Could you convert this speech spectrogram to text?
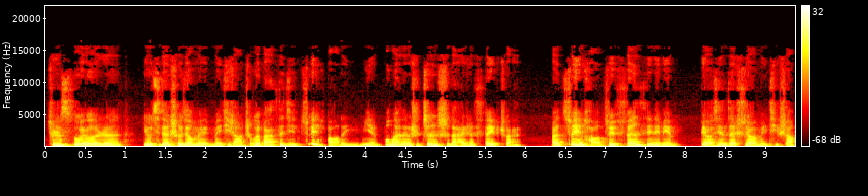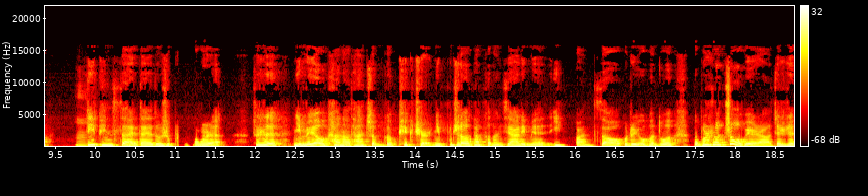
就是所有的人，尤其在社交媒媒体上，只会把自己最好的一面，不管那个是真实的还是 fake 出来，把最好最 fancy 那面表现在社交媒体上，deep inside 大家都是普通人，就是你没有看到他整个 picture，你不知道他可能家里面一团糟，或者有很多，我不是说咒别人啊，就是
